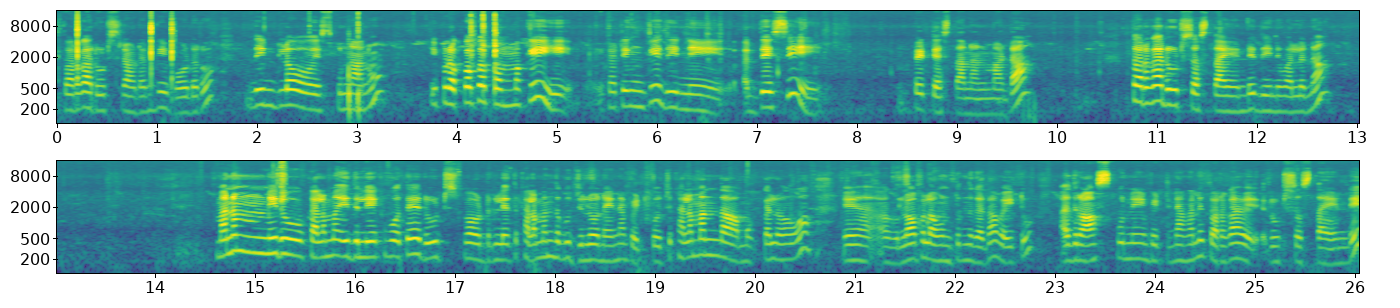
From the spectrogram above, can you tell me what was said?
త్వరగా రూట్స్ రావడానికి పౌడరు దీంట్లో వేసుకున్నాను. ఇప్పుడు ఒక్కొక్క కొమ్మకి కటింగ్కి దీన్ని అద్దేసి పెట్టేస్తాను అనమాట త్వరగా రూట్స్ వస్తాయండి దీనివలన మనం మీరు కలమ ఇది లేకపోతే రూట్స్ పౌడర్ లేదా కలమంద గుజ్జులోనైనా పెట్టుకోవచ్చు. కలమంద ముక్కలో లోపల ఉంటుంది కదా వైటు అది రాసుకుని పెట్టినా కానీ త్వరగా రూట్స్ వస్తాయండి.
